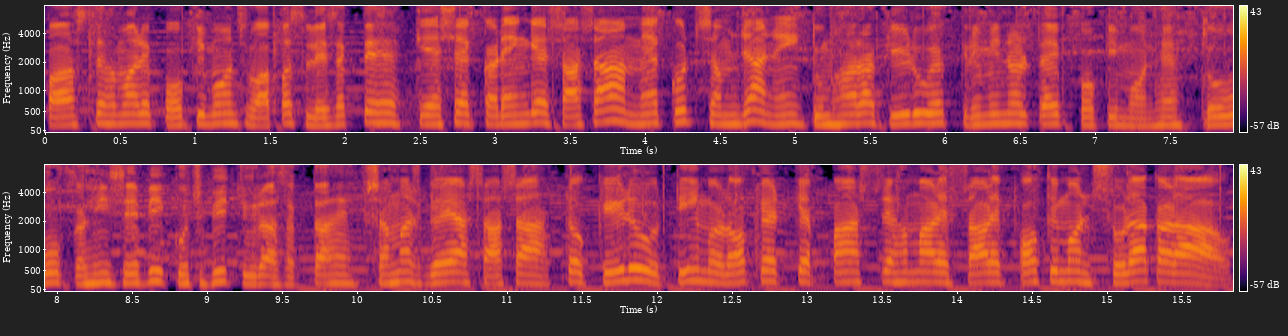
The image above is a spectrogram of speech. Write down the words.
पास से हमारे पोकीमोन्स वापस ले सकते हैं। कैसे करेंगे सासा? मैं कुछ समझा नहीं। तुम्हारा कीड़ू एक क्रिमिनल टाइप पोकीमोन है तो वो कहीं से भी कुछ भी चुरा सकता है। समझ गया, सासा? तो कीड़ू, टीम रॉकेट के पास से हमारे सारे पॉकीमोन छुड़ा कर आओ।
